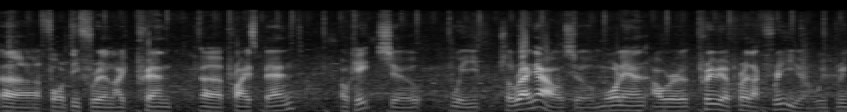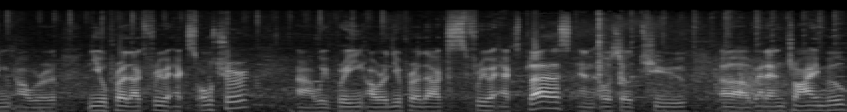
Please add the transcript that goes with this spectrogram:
uh, for different like plan, uh, price band. Okay, so we so right now so more than our previous product Freo we bring our new product Freo X Ultra uh, we bring our new products Freo X Plus and also two uh, wet and dry move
